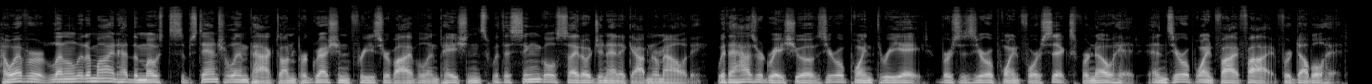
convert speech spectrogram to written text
However, lenalidomide had the most substantial impact on progression free survival in patients with a single cytogenetic abnormality, with a hazard ratio of 0.38 versus 0.46 for no hit and 0.55 for double hit.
